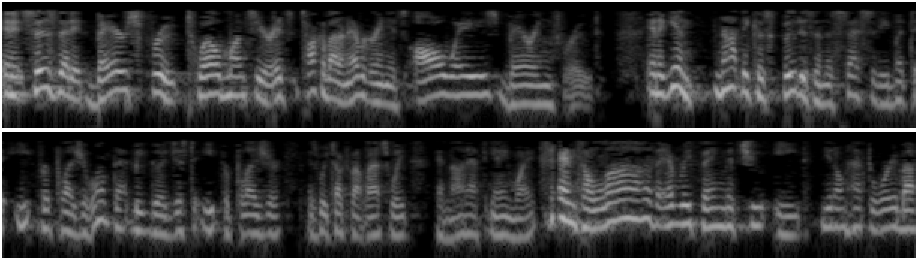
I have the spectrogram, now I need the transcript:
And it says that it bears fruit 12 months a year. It's talk about an evergreen. It's always bearing fruit. And again, not because food is a necessity, but to eat for pleasure. Won't that be good just to eat for pleasure, as we talked about last week, and not have to gain weight? And to love everything that you eat. You don't have to worry about,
